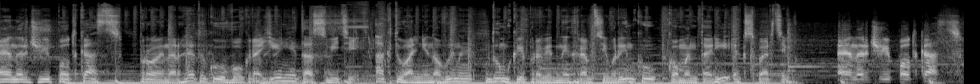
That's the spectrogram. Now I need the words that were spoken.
Energy Podcasts про енергетику в Україні та світі. Актуальні новини, думки провідних гравців ринку, коментарі експертів. Energy Podcasts.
